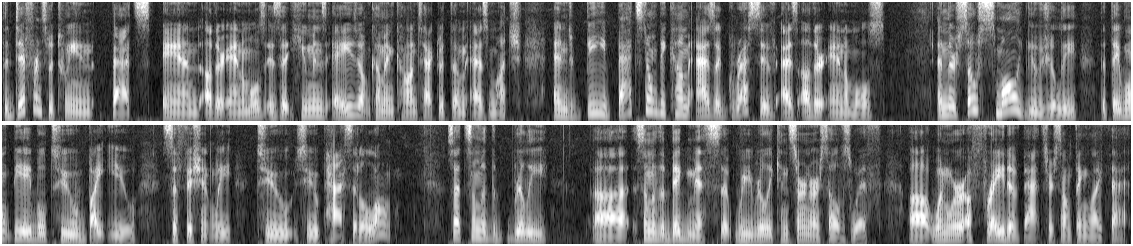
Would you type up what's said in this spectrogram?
The difference between bats and other animals is that humans A, don't come in contact with them as much, and B, bats don't become as aggressive as other animals And they're so small usually that they won't be able to bite you sufficiently to, to pass it along. So that's some of the really, uh, some of the big myths that we really concern ourselves with uh, when we're afraid of bats or something like that.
